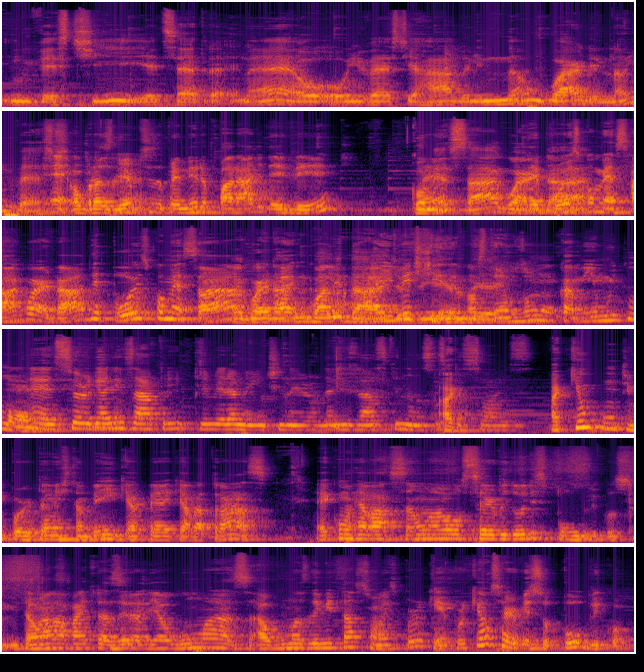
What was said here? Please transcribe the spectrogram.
investir, etc, né? Ou, ou investe errado, ele não guarda, ele não investe. É, o brasileiro precisa primeiro parar de dever, Começar a guardar. depois começar a guardar, depois começar A guardar com qualidade a investir. Nós dele. temos um caminho muito longo. É, se organizar pri- primeiramente, né? Organizar as finanças A- pessoais. Aqui um ponto importante também que a PEC ela traz é com relação aos servidores públicos. Então ela vai trazer ali algumas, algumas limitações. Por quê? Porque o serviço público,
